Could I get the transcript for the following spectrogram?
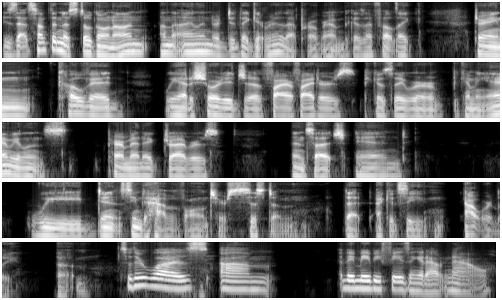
is that something that's still going on on the island, or did they get rid of that program? Because I felt like during COVID we had a shortage of firefighters because they were becoming ambulance paramedic drivers and such, and we didn't seem to have a volunteer system that I could see outwardly. Um, So there was, um, they may be phasing it out now,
